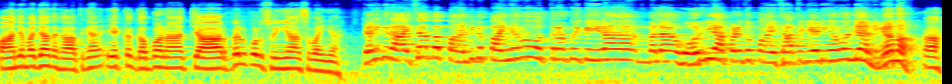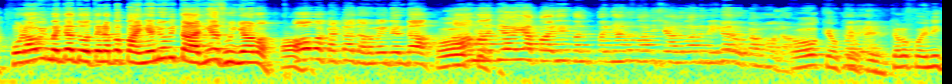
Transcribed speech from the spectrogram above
ਪੰਜ ਮੱਝਾਂ ਦਿਖਾਤੀਆਂ ਇੱਕ ਗੱਭਣਾ ਚਾਰ ਬਿਲਕੁਲ ਸੂਈਆਂ ਸਵਾਈਆਂ। ਜਾਨੀ ਕਿ ਰਾਜ ਸਾਹਿਬ ਆ ਪੰਜ ਕ ਪਾਈਆਂ ਵਾ ਉਸ ਤਰ੍ਹਾਂ ਕੋਈ ਕਈ ਰਾਂ ਮਤਲਬ ਹੋਰ ਵੀ ਆਪਣੇ ਤੋਂ ਪੰਜ ਸੱਤ ਜਿਹੜੀਆਂ ਵਾ ਉਹ ਲਿਆਂਦੀਆਂ ਵਾ। ਆਹ। ਹੁਣ ਉਹ ਵੀ ਮੱਝਾਂ ਦੋ ਤਿੰਨ ਆਪਾਂ ਪਾਈਆਂ ਨੇ ਉਹ ਵੀ ਤਾਜ਼ੀਆਂ ਸੂਈਆਂ ਵਾ। ਉਹ ਵਾ ਕੱਟਾ ਦਸਵੇਂ ਦਿਨ ਦਾ। ਆ ਓਕੇ। ਮੱਝ ਇਹ ਆਪਾਂ ਜੇ ਮਤਲਬ ਪੰਜਾਂ ਤੋਂ ਵੱਧ ਛਾਲ ਵੱਧ ਨਹੀਂ ਗਾ ਰੋਕਾ ਆਉਂਦਾ ਓਕੇ ਓਕੇ ਓਕੇ ਚਲੋ ਕੋਈ ਨਹੀਂ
